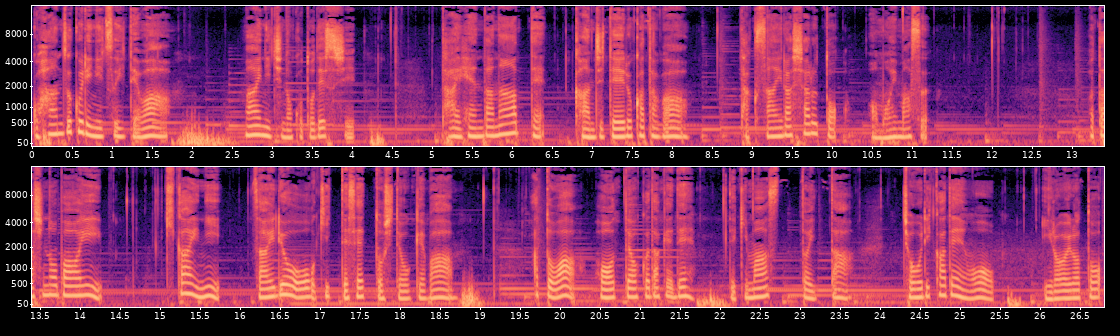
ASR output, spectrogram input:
ご飯作りについては毎日のことですし大変だなって感じている方がたくさんいらっしゃると思います。私の場合機械に材料を切ってセットしておけばあとは放っておくだけでできますといった調理家電をいろいろと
